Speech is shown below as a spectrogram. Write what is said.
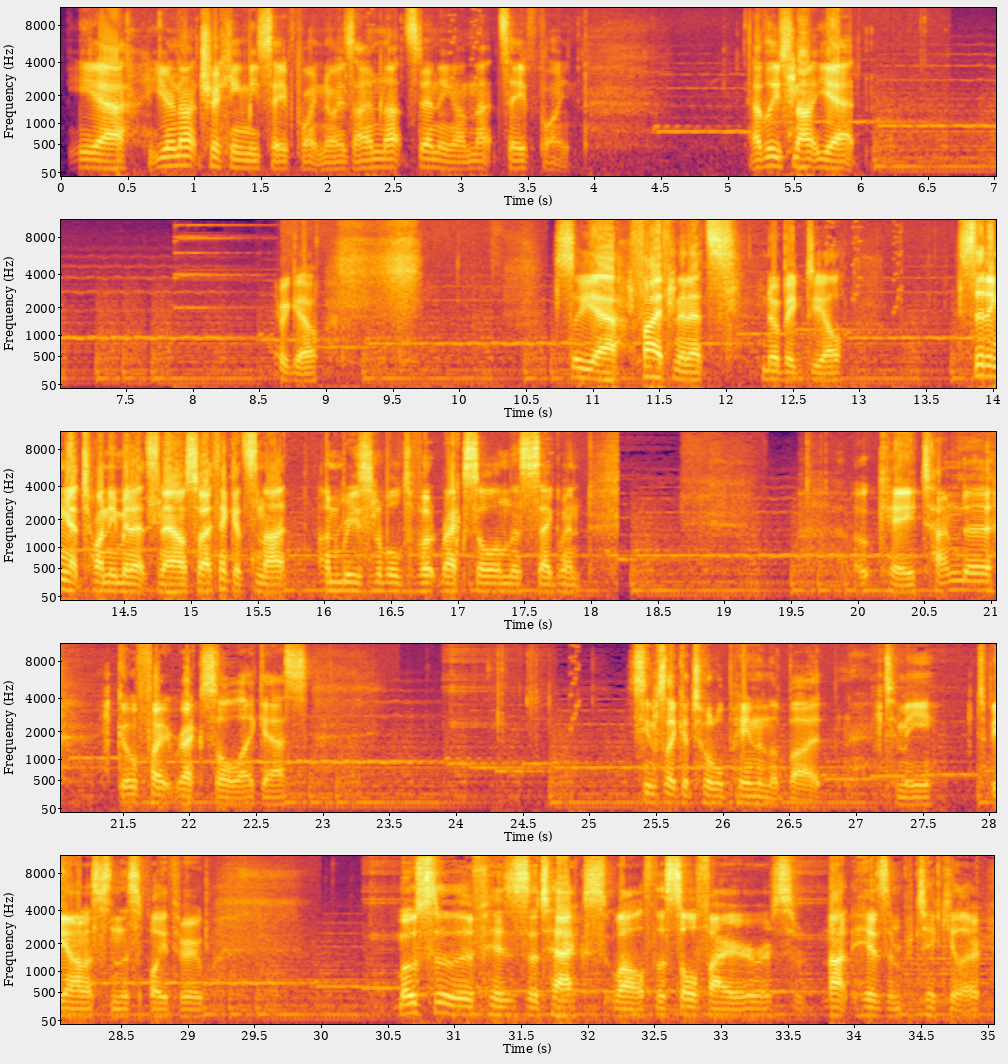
Yeah, you're not tricking me, save point noise. I'm not standing on that save point. At least not yet. There we go. So yeah, five minutes, no big deal. Sitting at 20 minutes now, so I think it's not unreasonable to put Wrexsoul in this segment. Okay, time to go fight Wrexsoul, I guess. Seems like a total pain in the butt to me, to be honest, in this playthrough. Most of his attacks, well, the Soulfires, not his in particular,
